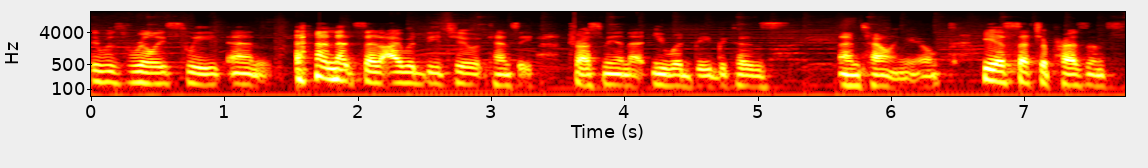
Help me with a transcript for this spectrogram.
It was really sweet. And Annette said, I would be too, Kenzie. Trust me, Annette, you would be because I'm telling you, he has such a presence,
